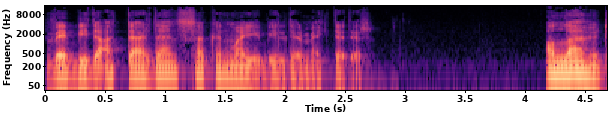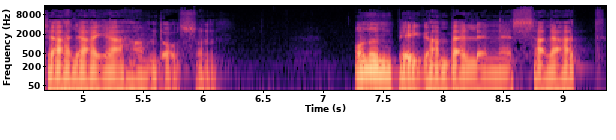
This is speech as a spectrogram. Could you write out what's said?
ve bid'atlerden sakınmayı bildirmektedir. Allahü Teala'ya hamdolsun. Onun peygamberlerine salat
